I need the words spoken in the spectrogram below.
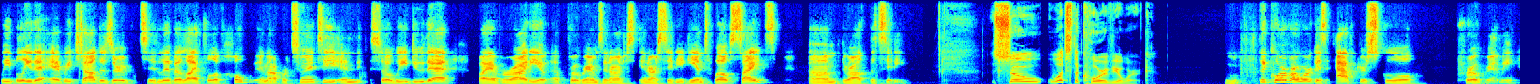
We believe that every child deserves to live a life full of hope and opportunity. And so we do that by a variety of, of programs in our in our city. Again, 12 sites um, throughout the city. So, what's the core of your work? Mm-hmm. The core of our work is after school programming.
